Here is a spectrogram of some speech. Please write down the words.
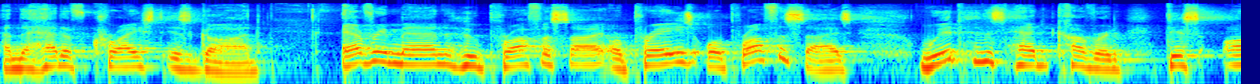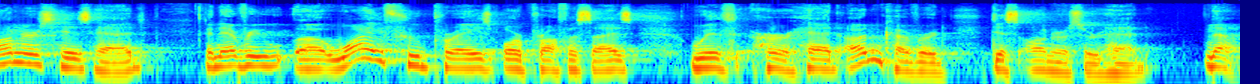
and the head of Christ is God. Every man who prophesy or prays or prophesies with his head covered dishonors his head, and every uh, wife who prays or prophesies with her head uncovered dishonors her head. Now,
